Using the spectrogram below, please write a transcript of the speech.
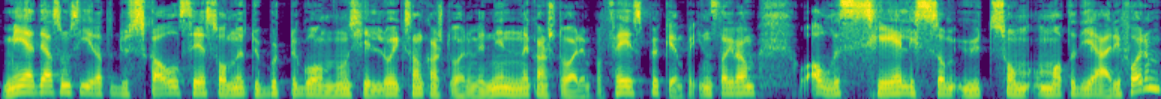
media som sier at du skal se sånn ut, du burde gå ned noen kilo. ikke sant? Kanskje du har en venninne, kanskje du har en på Facebook, en på Instagram. Og alle ser liksom ut som om at de er i form,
